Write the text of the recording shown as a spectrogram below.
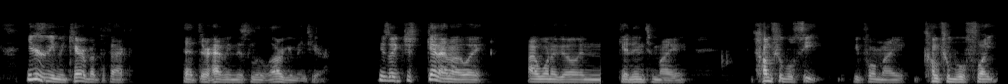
he doesn't even care about the fact that they're having this little argument here. He's like, "Just get out of my way. I want to go and get into my comfortable seat." before my comfortable flight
